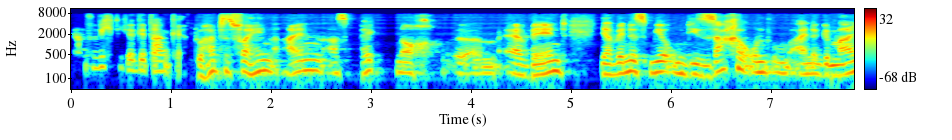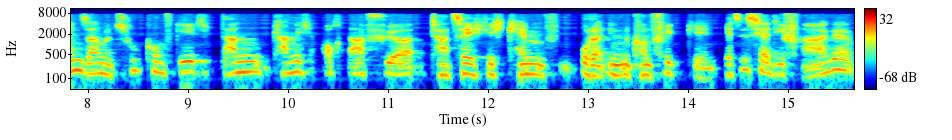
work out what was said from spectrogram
ganz wichtiger Gedanke. Du hattest vorhin einen Aspekt noch ähm, erwähnt. Ja, wenn es mir um die Sache und um eine gemeinsame Zukunft geht, dann kann ich auch dafür tatsächlich kämpfen oder in einen Konflikt gehen. Jetzt ist ja die Frage,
